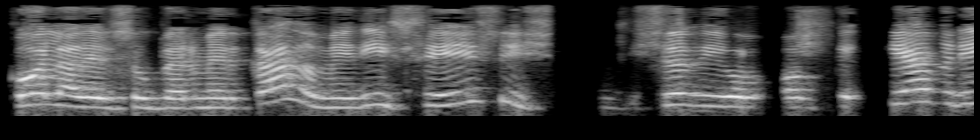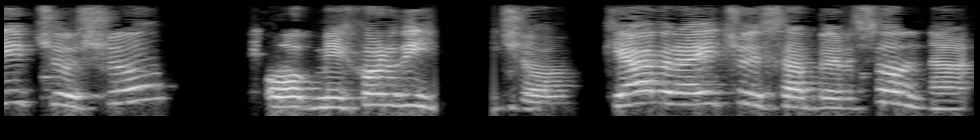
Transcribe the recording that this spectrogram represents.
cola del supermercado, me dice eso y yo digo, ¿qué, ¿qué habré hecho yo? O mejor dicho, ¿qué habrá hecho esa persona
